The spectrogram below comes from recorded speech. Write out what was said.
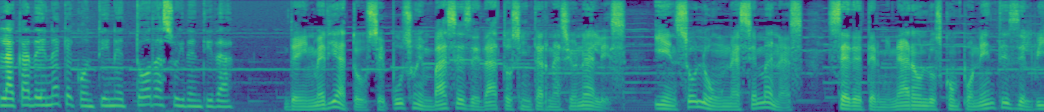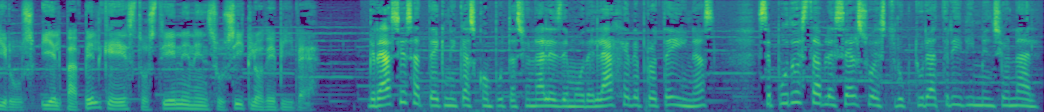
la cadena que contiene toda su identidad. De inmediato se puso en bases de datos internacionales y en solo unas semanas se determinaron los componentes del virus y el papel que estos tienen en su ciclo de vida. Gracias a técnicas computacionales de modelaje de proteínas, se pudo establecer su estructura tridimensional,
